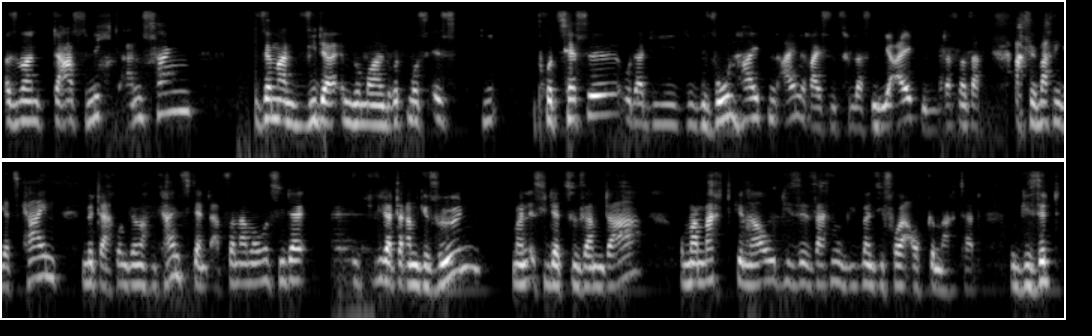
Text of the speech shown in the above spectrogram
Also man darf nicht anfangen, wenn man wieder im normalen Rhythmus ist, Prozesse oder die, die Gewohnheiten einreißen zu lassen, die alten. Dass man sagt, ach, wir machen jetzt kein Mittag und wir machen kein Stand-up, sondern man muss wieder, sich wieder daran gewöhnen, man ist wieder zusammen da und man macht genau diese Sachen, wie man sie vorher auch gemacht hat. Und die sind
